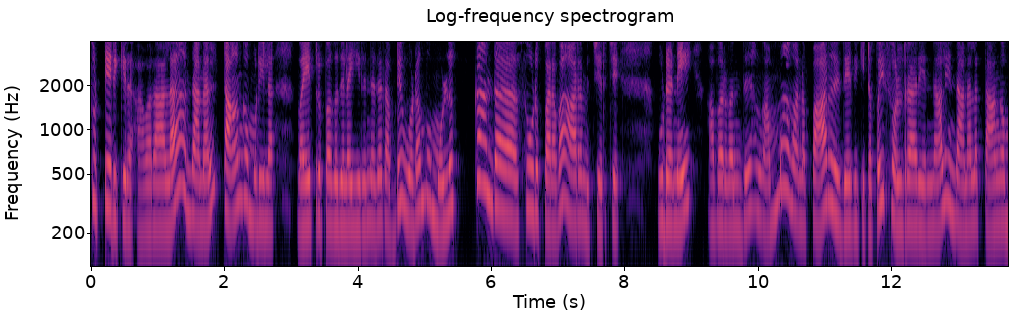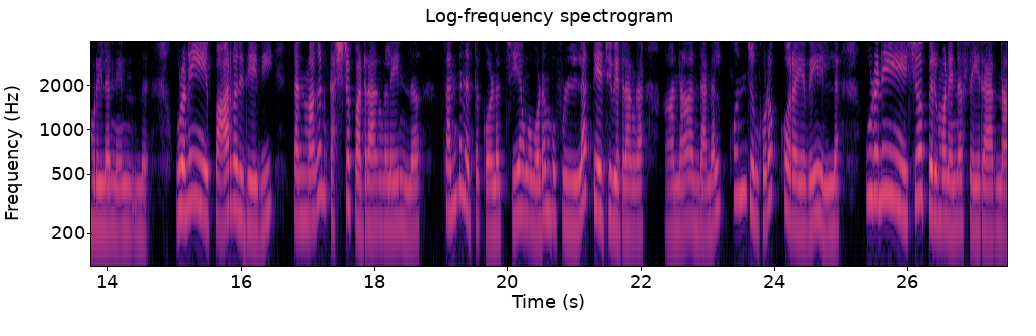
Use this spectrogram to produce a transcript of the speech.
சுட்டெரிக்கிற அவரால் அந்த அனல் தாங்க முடியல. வயிற்று பகுதியில் இருந்தது அப்படியே உடம்பு முழுக்க அந்த சூடு பரவ ஆரம்பிச்சிருச்சு. உடனே அவர் வந்து அவங்க அம்மாவான பார்வதி தேவி கிட்ட போய் சொல்றாரு என்னால் இந்த அனலை தாங்க முடியலன்னு உடனே பார்வதி தேவி தன் மகன் கஷ்டப்படுறாங்களேன்னு சந்தனத்தை குழச்சி அவங்க உடம்பு ஃபுல்லாக தேய்ச்சி விடுறாங்க. ஆனால் அந்த அனல் கொஞ்சம் கூட குறையவே இல்லை. உடனே சிவபெருமான் என்ன செய்கிறாருன்னா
